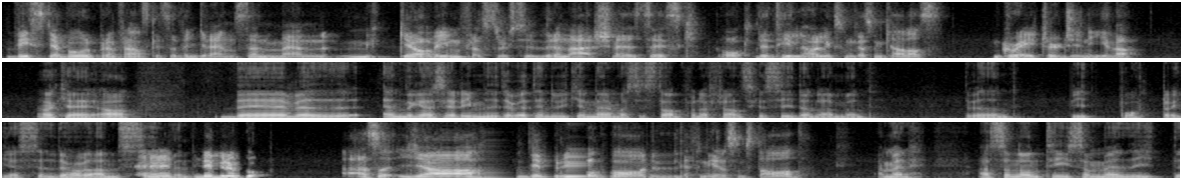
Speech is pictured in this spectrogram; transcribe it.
Visst, jag bor på den franska sidan gränsen, men mycket av infrastrukturen är schweizisk. Och det tillhör liksom det som kallas Greater Geneva. Okej, ja. Det är väl ändå ganska rimligt. Jag vet inte vilken närmaste stad på den franska sidan är, men det är väl en bit bort, I guess. Du har väl Annecy, Eh, men... det beror på... Alltså, ja, det beror på vad du vill definiera som stad. Ja, men alltså någonting som är lite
